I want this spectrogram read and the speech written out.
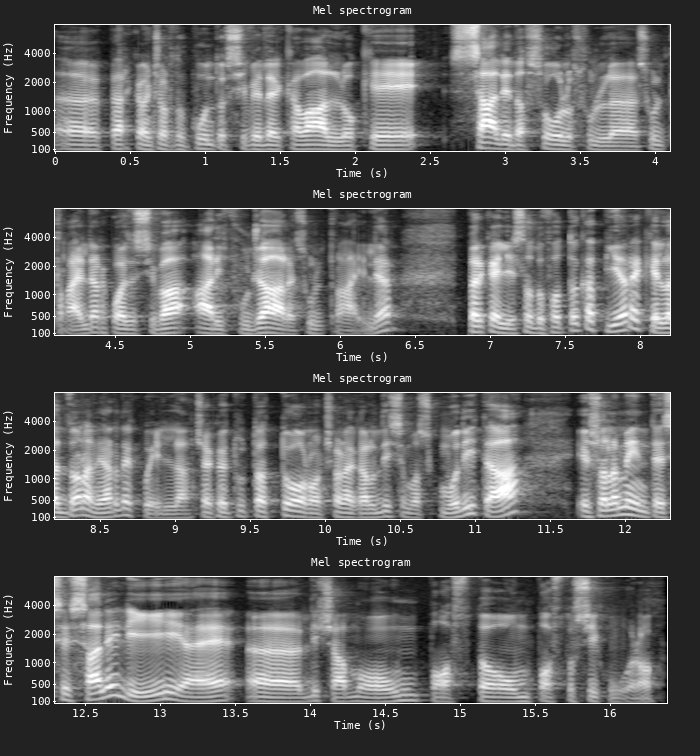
eh, perché a un certo punto si vede il cavallo che sale da solo sul, sul, trailer, quasi si va a rifugiare sul trailer, perché gli è stato fatto capire che la zona verde è quella, cioè che tutto attorno c'è una grandissima scomodità e solamente se sale lì è eh, diciamo un posto, un posto sicuro.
